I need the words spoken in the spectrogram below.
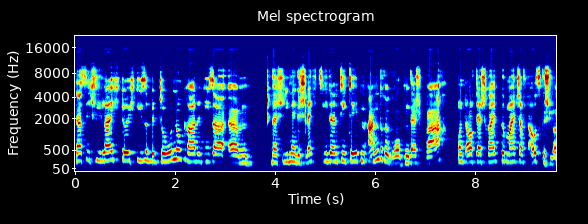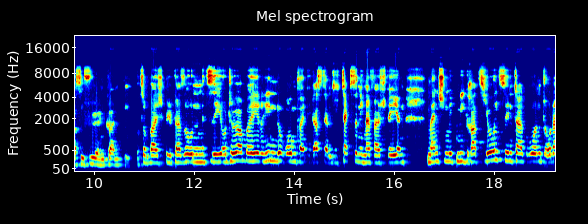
dass sich vielleicht durch diese Betonung gerade dieser ähm, verschiedenen Geschlechtsidentitäten andere Gruppen der Sprach- und auch der Schreibgemeinschaft ausgeschlossen fühlen könnten. Zum Beispiel Personen mit Seh- und Hörbehinderung, weil die das dann die Texte nicht mehr verstehen, Menschen mit Migrationshintergrund oder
